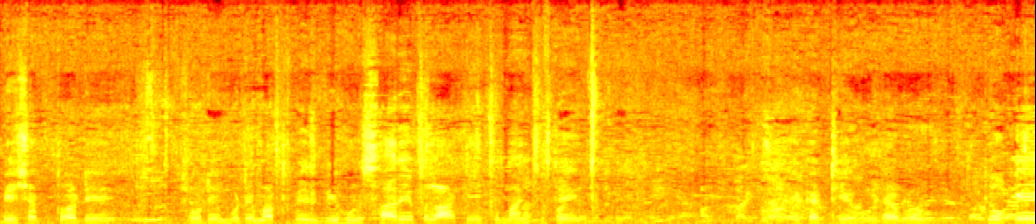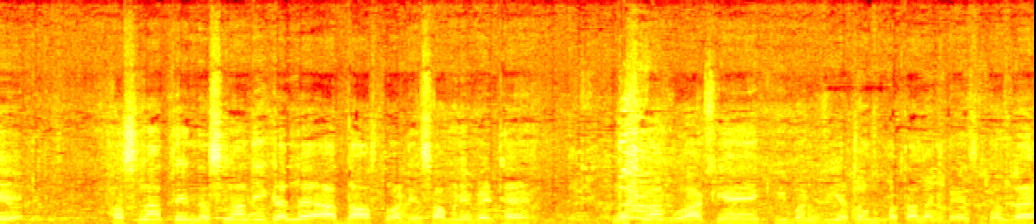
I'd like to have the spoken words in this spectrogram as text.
ਬੇਸ਼ੱਕ ਤੁਹਾਡੇ ਛੋਟੇ-ਮੋਟੇ ਮਤਭੇਦ ਵੀ ਹੁਣ ਸਾਰੇ ਭੁਲਾ ਕੇ ਇੱਕ ਮੰਚ ਤੇ ਇਕੱਠੇ ਹੋ ਜਾਵੋ। ਕਿਉਂਕਿ ਫਸਲਾਂ ਤੇ ਨਸਲਾਂ ਦੀ ਗੱਲ ਹੈ। ਆ ਦਾਸ ਤੁਹਾਡੇ ਸਾਹਮਣੇ ਬੈਠਾ ਹੈ। ਨਸਲਾਂ ਗਵਾ ਕੇ ਆਏ ਕੀ ਬਣਦੀ ਆ ਤੁਹਾਨੂੰ ਪਤਾ ਲੱਗਦਾ ਇਸ ਗੱਲ ਦਾ।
